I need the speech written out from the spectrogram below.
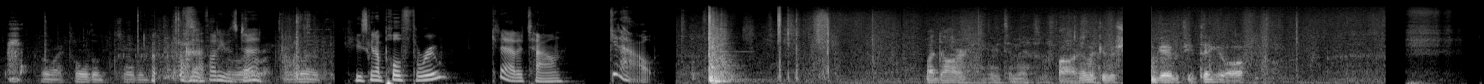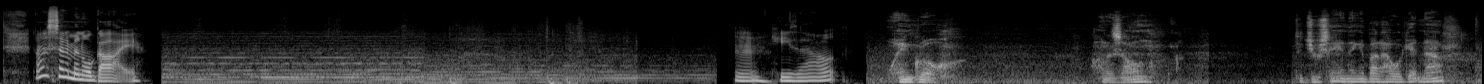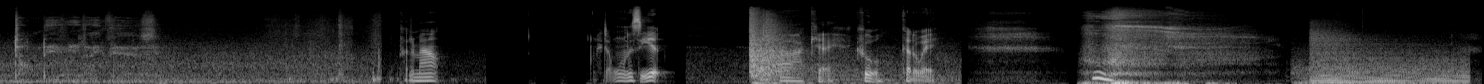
and Oh, I told him. Told him. I thought he was All dead. right, all right. He's gonna pull through? Get out of town. Get out. My daughter gave it to me for Father's I don't give a shit who gave it to you. Take it off. Not a sentimental guy. Mm, he's out. Waingro. On his own? Did you say anything about how we're getting out? Put him out. I don't want to see it. Okay, cool. Cut away. Whew.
